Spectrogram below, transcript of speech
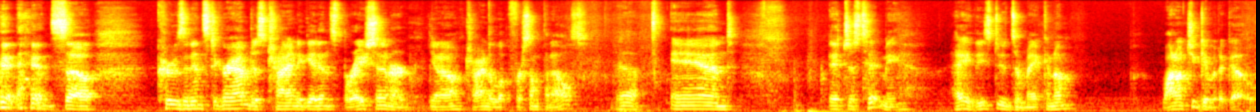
and so cruising Instagram just trying to get inspiration or you know trying to look for something else yeah and it just hit me hey these dudes are making them why don't you give it a go?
